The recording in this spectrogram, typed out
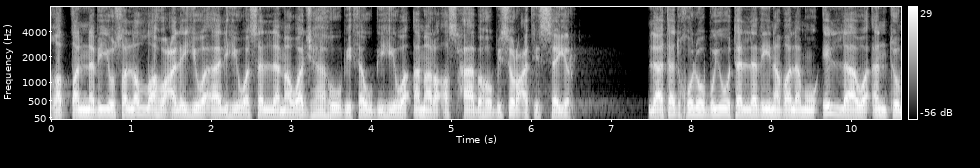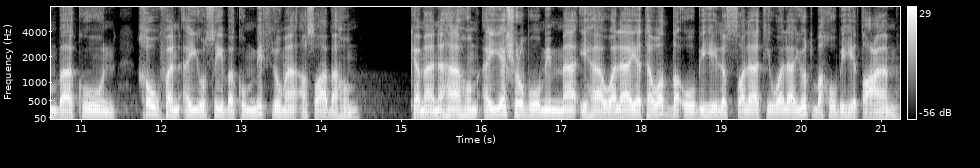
غطى النبي صلى الله عليه وآله وسلم وجهه بثوبه وأمر أصحابه بسرعة السير. لا تدخلوا بيوت الذين ظلموا إلا وأنتم باكون خوفا أن يصيبكم مثل ما أصابهم. كما نهاهم أن يشربوا من مائها ولا يتوضأوا به للصلاة ولا يطبخ به طعام.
